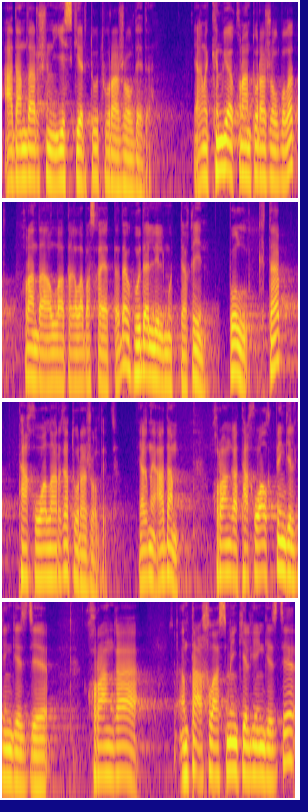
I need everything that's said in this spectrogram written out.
адамдар үшін ескерту тура жол деді. Яғни кімге құран тура жол болады? Құранда алла тағала басқа аятта да худаллил муттақин бұл кітап тақуаларға тура жол деді. Яғни адам құранға тақуалықпен келген кезде құранға ынта ықыласымен келген кезде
